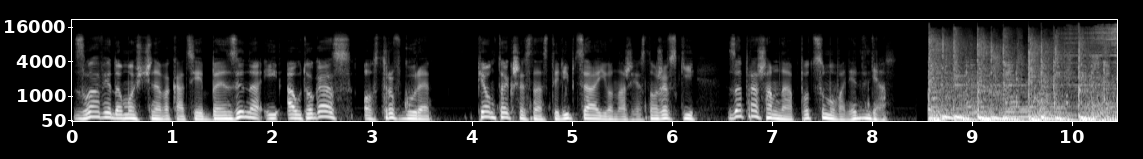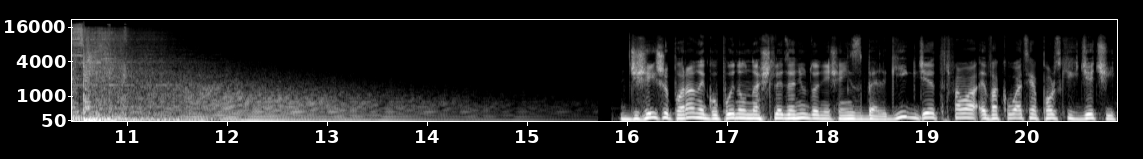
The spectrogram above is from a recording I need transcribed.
Zła wiadomość na wakacje benzyna i autogaz ostro w górę. Piątek, 16 lipca, Jonasz Jasnorzewski. Zapraszam na podsumowanie dnia. Dzisiejszy poranek upłynął na śledzeniu doniesień z Belgii, gdzie trwała ewakuacja polskich dzieci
